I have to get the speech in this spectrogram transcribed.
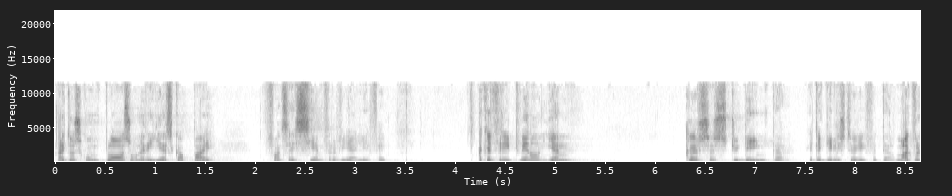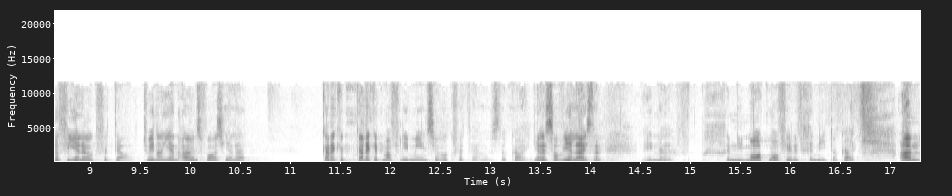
hy het ons kom plaas onder die heerskappy van sy seun vir wie hy liefhet. Ek het vir die 201 kursus studente het ek hierdie storie vertel. Maar ek wil vir julle ook vertel. 201 ouens, waar's julle? Kan ek kan ek dit maar vir die mense ook vertel? Is dit oukei? Okay? Julle sal weer luister en uh, geniet, maak maar of jy dit geniet, oukei. Okay. Um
